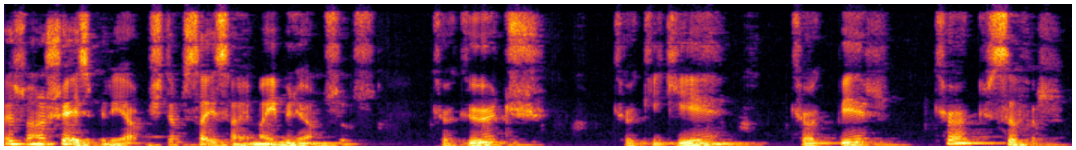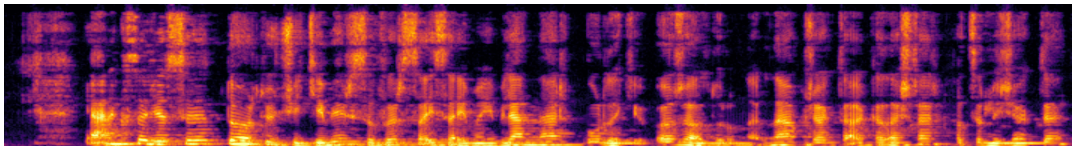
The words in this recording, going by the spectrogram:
Ve sonra şu espri yapmıştım. Sayı saymayı biliyor musunuz? Kök 3, kök 2, kök 1, kök 0. Yani kısacası 4, 3, 2, 1, 0 sayı saymayı bilenler buradaki özel durumları ne yapacaktı arkadaşlar? Hatırlayacaktı.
